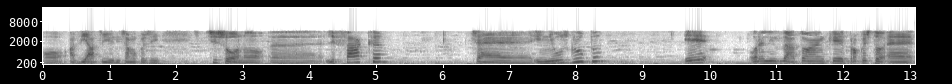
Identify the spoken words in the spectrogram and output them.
ho avviato io, diciamo così, ci sono eh, le FAC, c'è il newsgroup e ho realizzato anche, però questo è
